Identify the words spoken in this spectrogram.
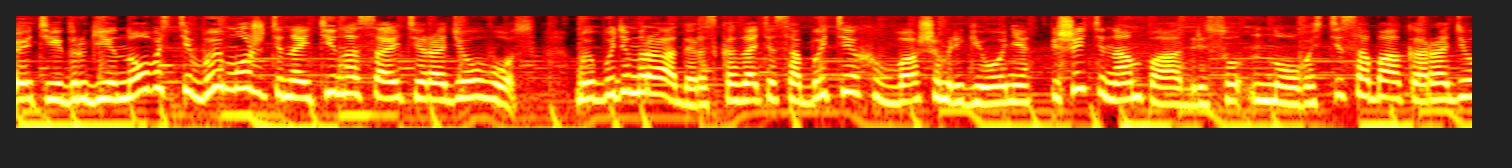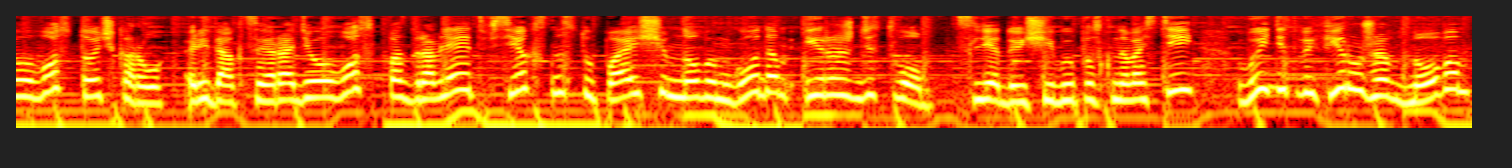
Эти и другие новости вы можете найти на сайте Радио ВОЗ. Мы будем рады рассказать о событиях в вашем регионе. Пишите нам по адресу новости собака ру. Редакция Радио ВОЗ поздравляет всех с наступающим Новым годом и Рождеством. Следующий выпуск новостей выйдет в эфир уже в новом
